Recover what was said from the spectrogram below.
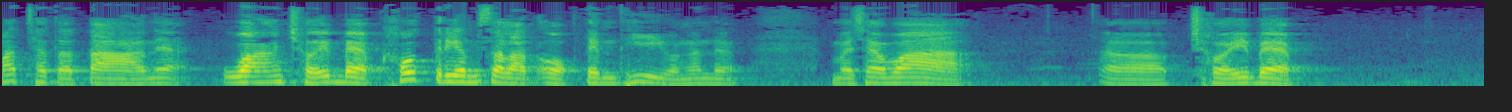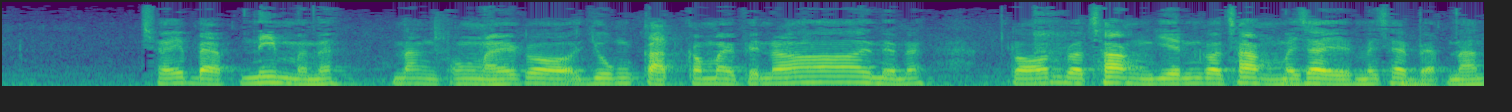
มัชตตาเนี่ยวางเฉยแบบเขาเตรียมสลัดออกเต็มที่ว่างั้นเนี่ยไม่ใช่ว่าเฉยแบบ ใช้แบบนิ่มอะนะนั่งตรงไหนก็ยุงกัดก็ไม่เป็นไรเนี่ยนะร้อนก็ช่างเย็นก็ช่างไม่ใช่ ไม่ใช่แบบนั้น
